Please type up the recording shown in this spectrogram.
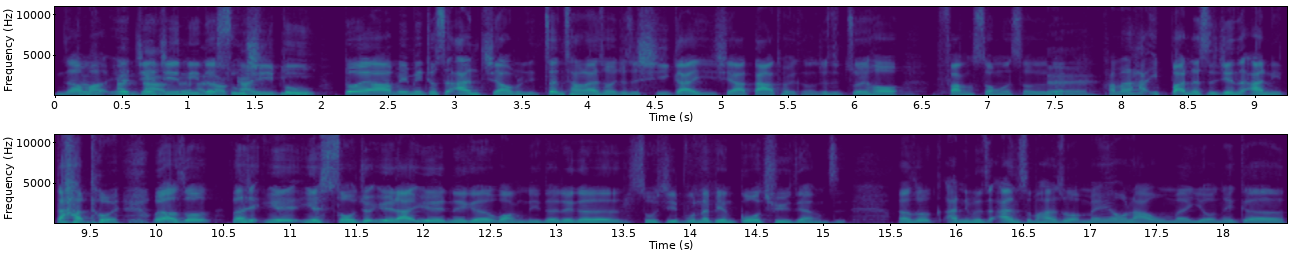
你知道吗？越接近你的鼠蹊部。对啊，明明就是按脚，你正常来说也就是膝盖以下，大腿可能就是最后放松的时候，对不对？对，他们他一半的时间在按你大腿。我想说，而且越越手就越来越那个往你的那个鼠蹊部那边过去，这样子。我想说，啊，你们在按什么？他说没有啦，我们有那个。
